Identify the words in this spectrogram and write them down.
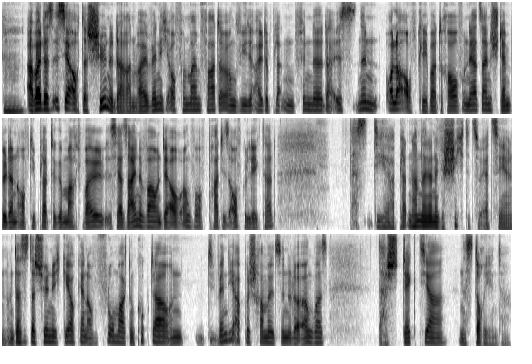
Mhm. Aber das ist ja auch das Schöne daran, weil wenn ich auch von meinem Vater irgendwie alte Platten finde, da ist ein oller Aufkleber drauf und er hat seinen Stempel dann auf die Platte gemacht, weil es ja seine war und der auch irgendwo auf Partys aufgelegt hat. Das, die Platten haben dann eine Geschichte zu erzählen. Und das ist das Schöne, ich gehe auch gerne auf den Flohmarkt und gucke da und die, wenn die abgeschrammelt sind oder irgendwas, da steckt ja eine Story hinter.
